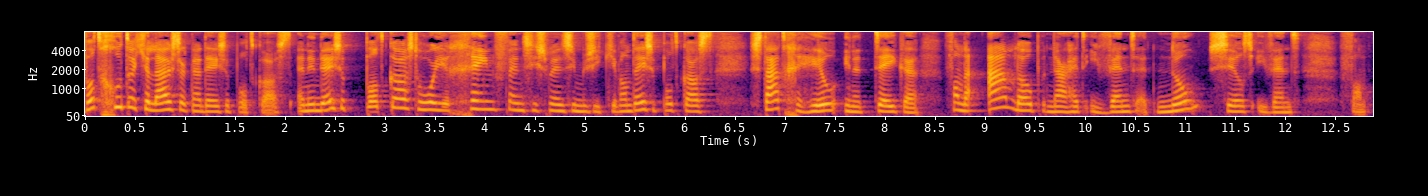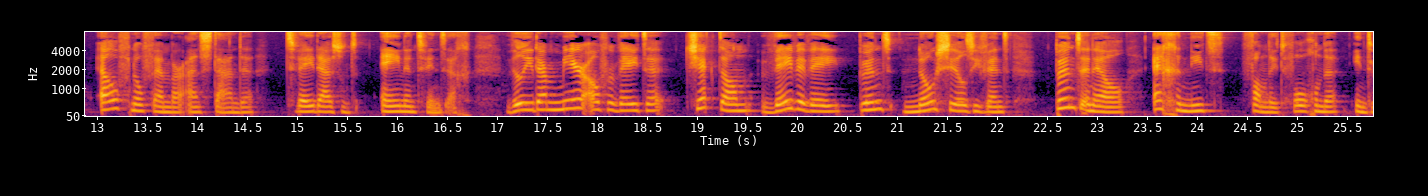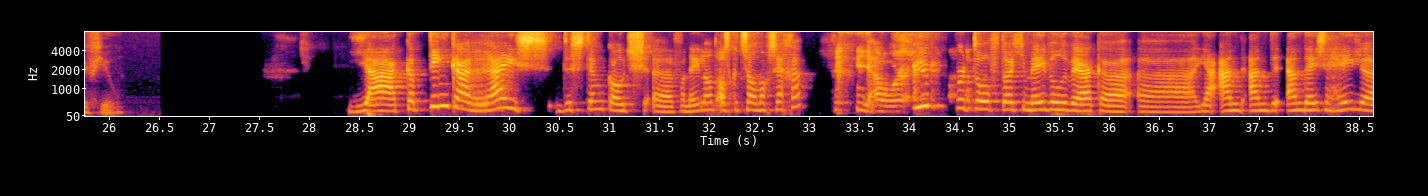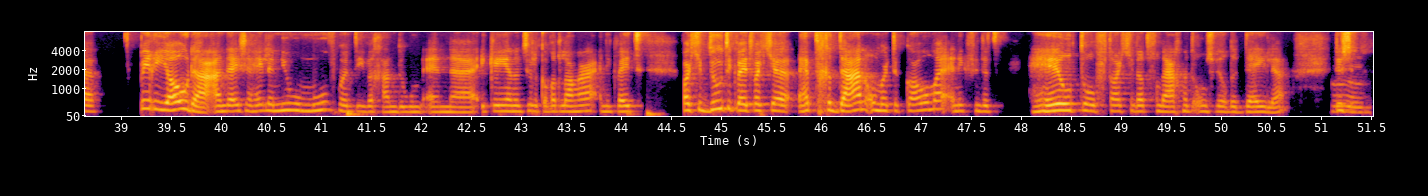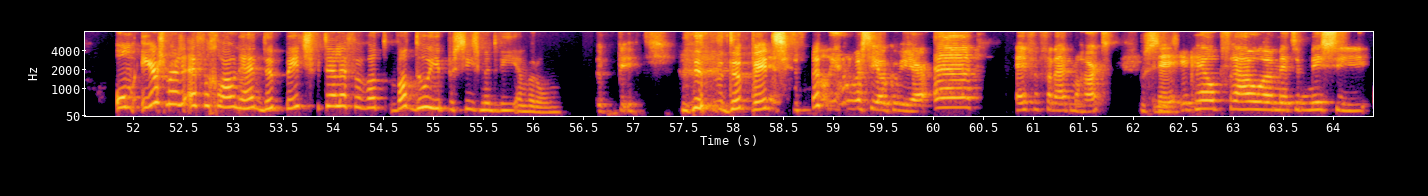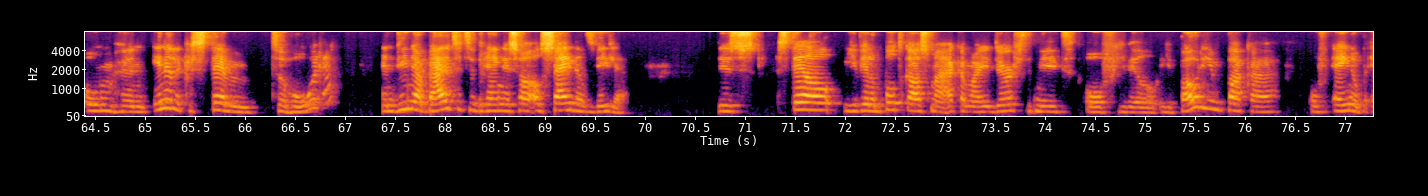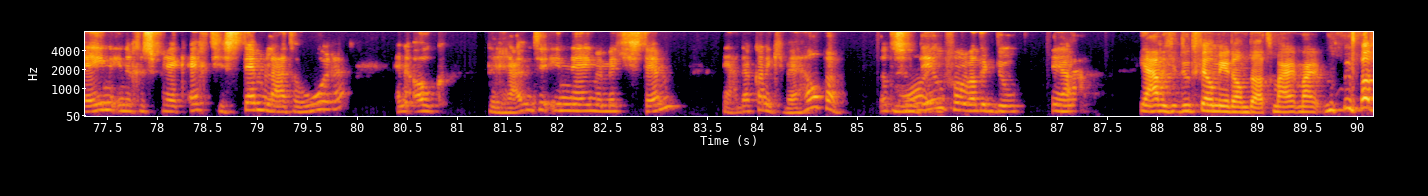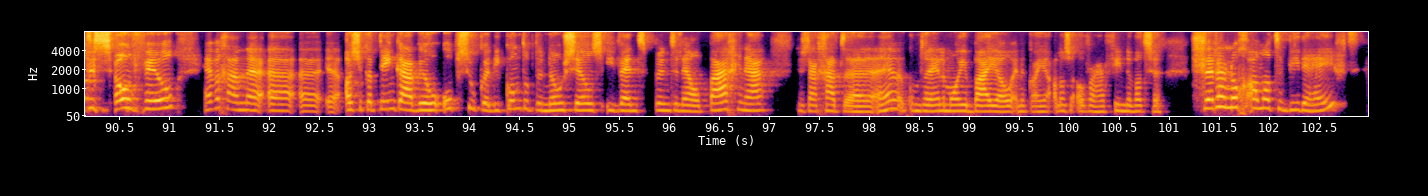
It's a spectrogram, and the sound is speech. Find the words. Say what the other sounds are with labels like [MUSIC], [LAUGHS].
Wat goed dat je luistert naar deze podcast. En in deze podcast hoor je geen fancy smancy muziekje, want deze podcast staat geheel in het teken van de aanloop naar het event, het No Sales Event van 11 november aanstaande 2021. Wil je daar meer over weten? Check dan www.nosalesevent.nl en geniet van dit volgende interview. Ja, Katinka Reis, de stemcoach uh, van Nederland, als ik het zo mag zeggen. [LAUGHS] Ja hoor. Super tof dat je mee wilde werken uh, ja, aan, aan, de, aan deze hele periode, aan deze hele nieuwe movement die we gaan doen. En uh, ik ken je natuurlijk al wat langer en ik weet wat je doet, ik weet wat je hebt gedaan om er te komen. En ik vind het heel tof dat je dat vandaag met ons wilde delen. Dus mm. om eerst maar even gewoon hè, de pitch, vertel even wat, wat doe je precies met wie en waarom? De pitch. [LAUGHS] de pitch. Oh ja, was die ook alweer. Uh, even vanuit mijn hart. Precies. Nee, ik help vrouwen met de missie om hun innerlijke stem te horen. En die naar buiten te brengen zoals zij dat willen. Dus stel, je wil een podcast maken, maar je durft het niet. Of je wil je podium pakken. Of één op één in een gesprek echt je stem laten horen. En ook de ruimte innemen met je stem. Ja, daar kan ik je bij helpen. Dat is een deel van wat ik doe. Ja. ja. want je doet veel meer dan dat, maar, maar [LAUGHS] dat is zoveel. we gaan, uh, uh, als je Katinka wil opzoeken, die komt op de nosalesevent.nl pagina. Dus daar gaat, hè, komt een hele mooie bio en dan kan je alles over haar vinden wat ze verder nog allemaal te bieden heeft.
